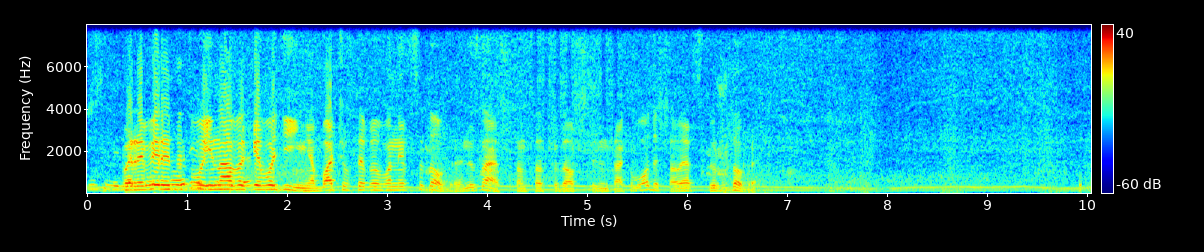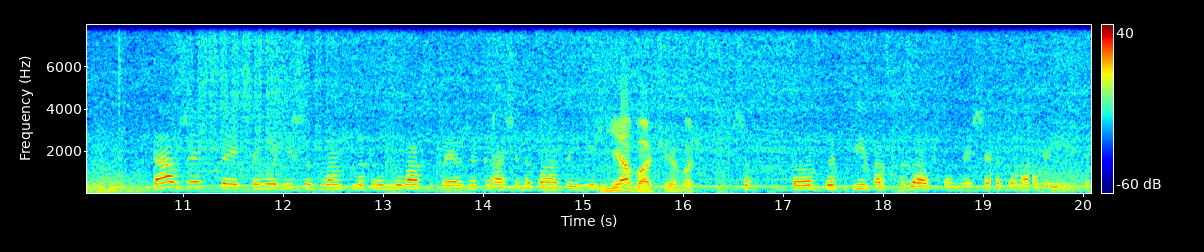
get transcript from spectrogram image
зрозумів. Перевірити твої навики водіння. Бачу, в тебе вони все добре. Не знаю, що там Стас сказав, що ти не так водиш, але все дуже добре. Та вже це сьогодні, що з вами натренувався, то я вже краще набагато їжджу. Я бачу, я бачу. То хтось там сказав, що ми ще погано їздить.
